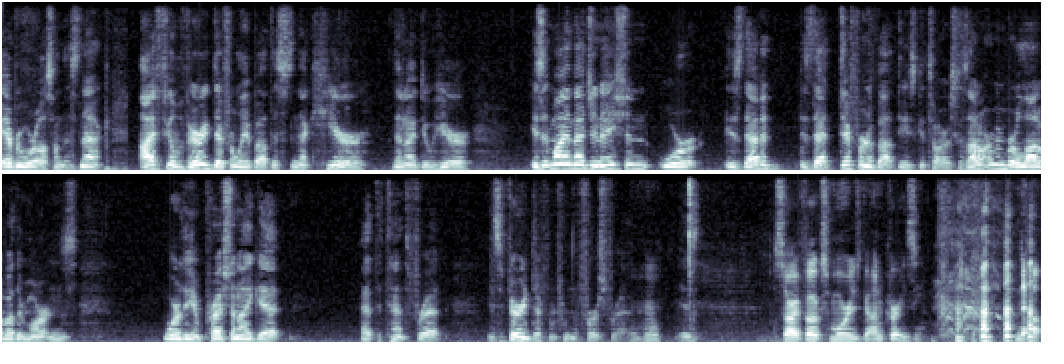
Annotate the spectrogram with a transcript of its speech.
everywhere else on this neck. I feel very differently about this neck here than I do here. Is it my imagination, or is that a, is that different about these guitars? Because I don't remember a lot of other Martins where the impression I get at the tenth fret is very different from the first fret. hmm Is Sorry, folks, Maury's gone crazy. no,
